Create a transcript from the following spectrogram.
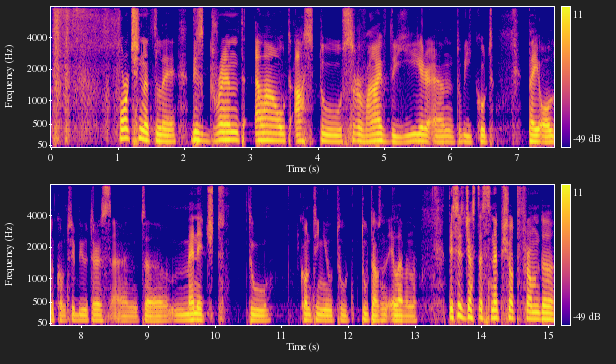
fortunately, this grant allowed us to survive the year and we could pay all the contributors and uh, managed to continue to 2011. This is just a snapshot from the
